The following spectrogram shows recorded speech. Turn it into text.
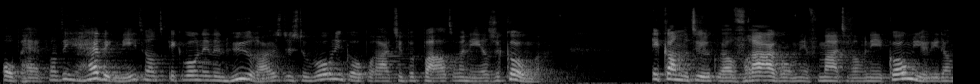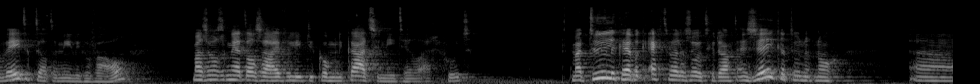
op heb. Want die heb ik niet, want ik woon in een huurhuis, dus de woningcoöperatie bepaalt wanneer ze komen. Ik kan natuurlijk wel vragen om informatie van wanneer komen jullie, dan weet ik dat in ieder geval. Maar zoals ik net al zei, verliep die communicatie niet heel erg goed. Maar natuurlijk heb ik echt wel eens ooit gedacht, en zeker toen het nog uh,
